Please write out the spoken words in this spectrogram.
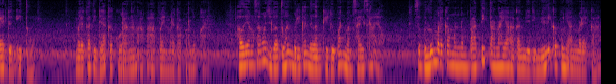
Eden itu, mereka tidak kekurangan apa-apa yang mereka perlukan. Hal yang sama juga Tuhan berikan dalam kehidupan bangsa Israel sebelum mereka menempati tanah yang akan menjadi milik kepunyaan mereka,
